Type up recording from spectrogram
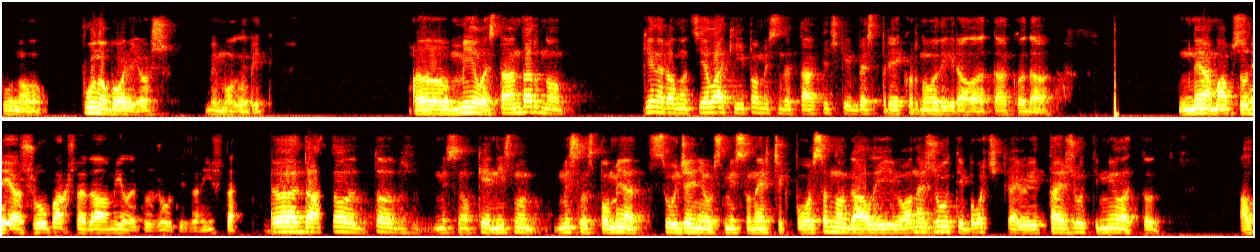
puno, puno bolji još bi mogli biti. E, Mile standardno, generalno cijela ekipa mislim da je taktički besprijekorno odigrala, tako da nemam apsolutno... Sudija Šupak što je dao Miletu žuti za ništa. E, Da, to, to mislim, ok, nismo mislili spominjati suđenje u smislu nečeg posebnog, ali onaj žuti bočkaju i taj žuti milet od... Ali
